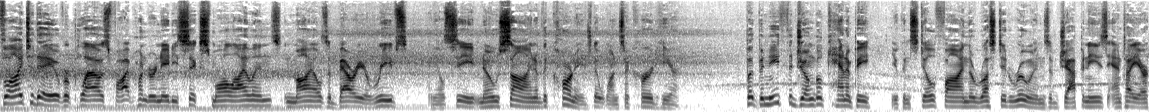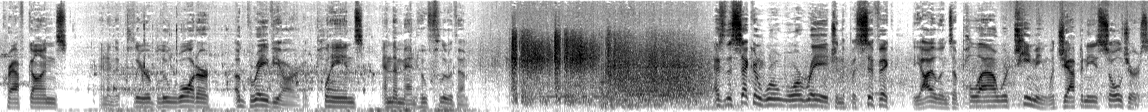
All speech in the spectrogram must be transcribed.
Fly today over Palau's 586 small islands and miles of barrier reefs, and you'll see no sign of the carnage that once occurred here. But beneath the jungle canopy, you can still find the rusted ruins of Japanese anti aircraft guns, and in the clear blue water, a graveyard of planes and the men who flew them. As the Second World War raged in the Pacific, the islands of Palau were teeming with Japanese soldiers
